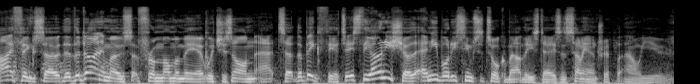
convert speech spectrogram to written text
I think so. They're the Dynamos from Mamma Mia, which is on at uh, the Big Theatre. It's the only show that anybody seems to talk about these days. And Sally Ann Triplett, how are you?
